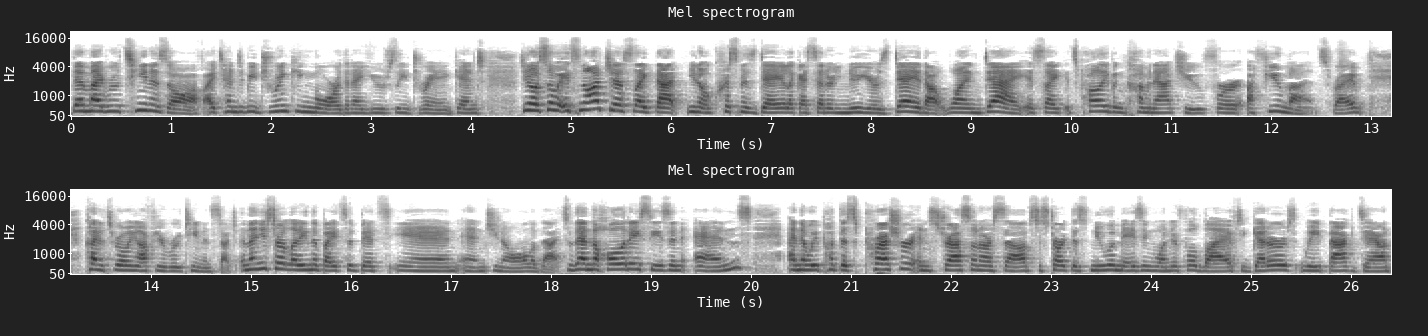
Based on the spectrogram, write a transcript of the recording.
Then my routine is off. I tend to be drinking more than I usually drink. And, you know, so it's not just like that, you know, Christmas Day, like I said, or New Year's Day, that one day, it's like it's probably been coming at you for a few months, right? Kind of throwing off your routine and such. And then you start letting the bites of bits in and, you know, all of that. So then the holiday season ends, and then we put this pressure and stress on ourselves to start this new, amazing, wonderful life, to get our weight back down.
